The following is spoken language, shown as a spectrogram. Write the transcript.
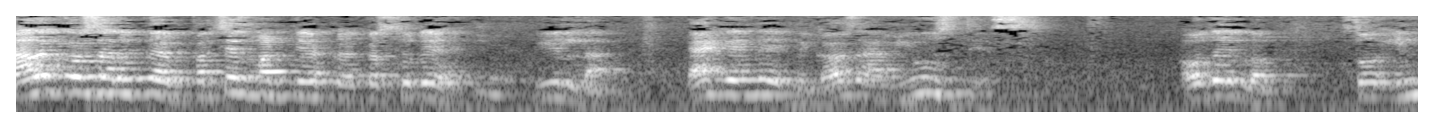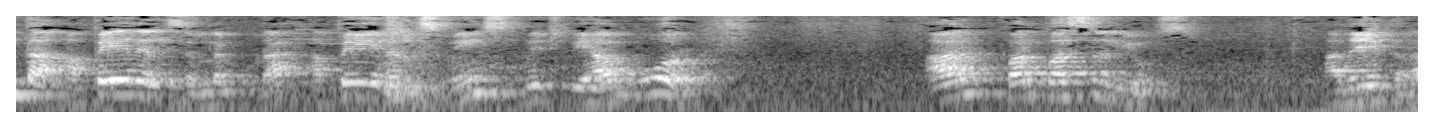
ನಾಲ್ಕೂವರೆ ಸಾವಿರ ರೂಪಾಯಿ ಪರ್ಚೇಸ್ ಮಾಡ್ತೀಯ ಕಸ್ತೂರಿ? ಇಲ್ಲ. ಯಾಕೆಂದ್ರೆ because I am use this ಹೌದಾ ಇಲ್ವೋ? ಸೊ ಇಂಥ ಅಪೇರೆಲ್ಸ್ ಎಲ್ಲ ಕೂಡ apparels means which we have or are for personal use ಅದೇ ತರ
